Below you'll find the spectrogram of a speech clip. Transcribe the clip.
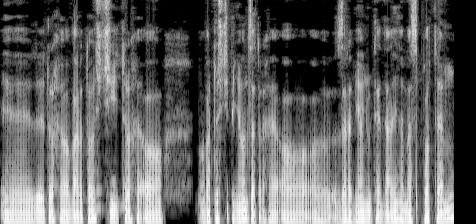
yy, trochę o wartości, trochę o, o wartości pieniądza, trochę o, o zarabianiu i tak dalej. Natomiast potem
